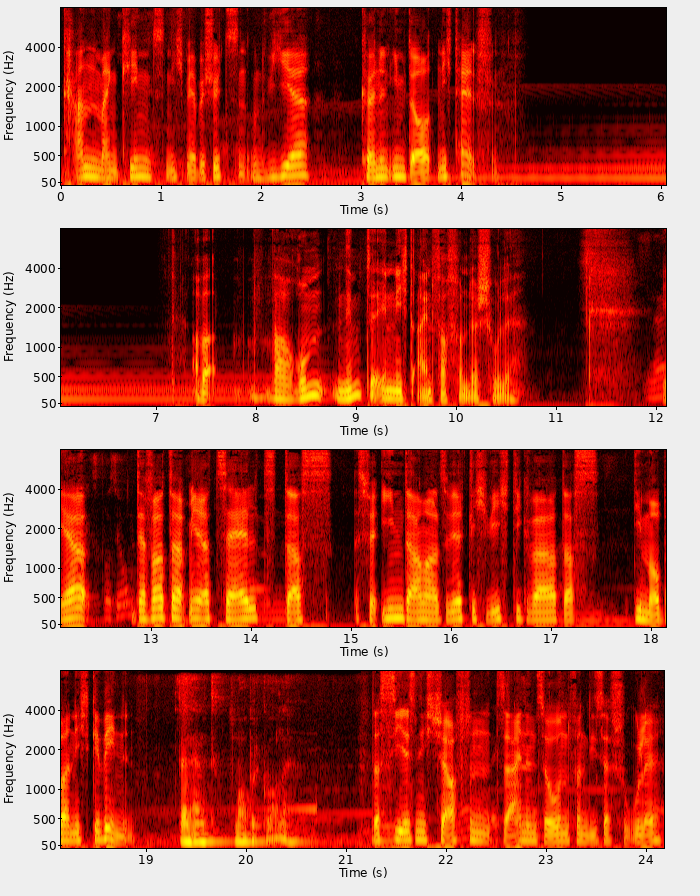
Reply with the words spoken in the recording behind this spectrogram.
kann mein Kind nicht mehr beschützen und wir können ihm dort nicht helfen. Aber warum nimmt er ihn nicht einfach von der Schule? Ja, der Vater hat mir erzählt, dass es für ihn damals wirklich wichtig war, dass die Mobber nicht gewinnen. Dann haben die Mobber gewonnen. Dass sie es nicht schaffen, seinen Sohn von dieser Schule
